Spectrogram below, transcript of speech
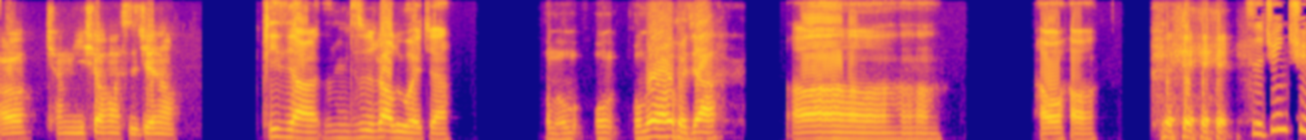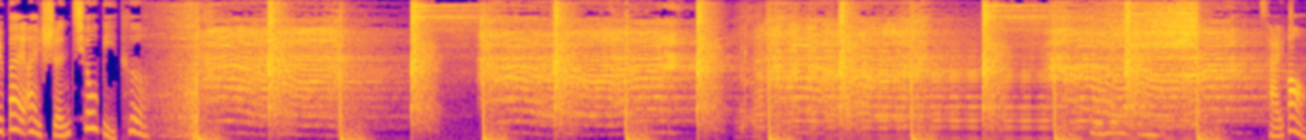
好，强尼笑话时间哦。PCR，你是不是绕路回家？我们我我我们要回家，啊，好哦好哦，嘿嘿嘿嘿。子君去拜爱神丘比特。财报、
